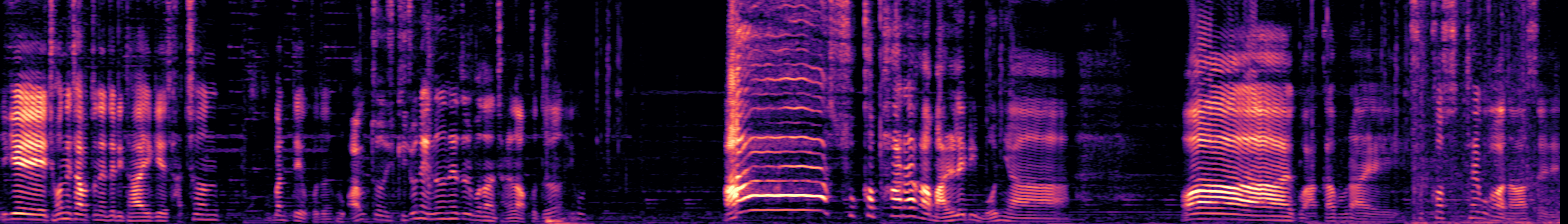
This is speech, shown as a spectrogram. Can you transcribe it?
이게 전에 잡았던 애들이 다 이게 4천 후반대였거든. 아무튼 기존에 있는 애들보다는 잘 나왔거든. 이거. 아! 수커 파라가 말렙이 뭐냐. 와, 이거 아까부라에. 수커 스테고가 나왔어야 돼.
